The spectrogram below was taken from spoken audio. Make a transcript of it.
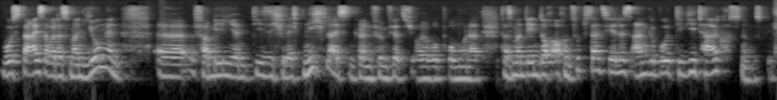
wo es da ist, aber dass man jungen äh, Familien, die sich vielleicht nicht leisten können, 45 Euro pro Monat, dass man denen doch auch ein substanzielles Angebot digital kostenlos gibt.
